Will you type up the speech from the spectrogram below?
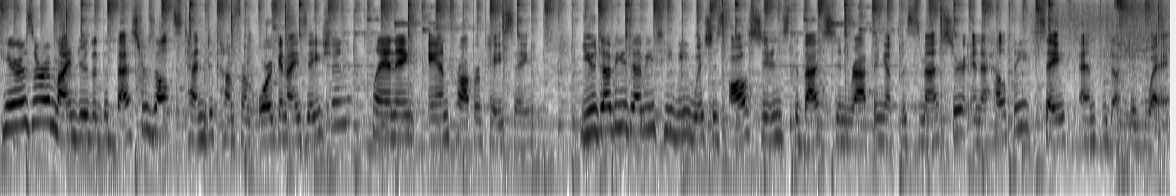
Here is a reminder that the best results tend to come from organization, planning, and proper pacing. UWW-TV wishes all students the best in wrapping up the semester in a healthy, safe, and productive way.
